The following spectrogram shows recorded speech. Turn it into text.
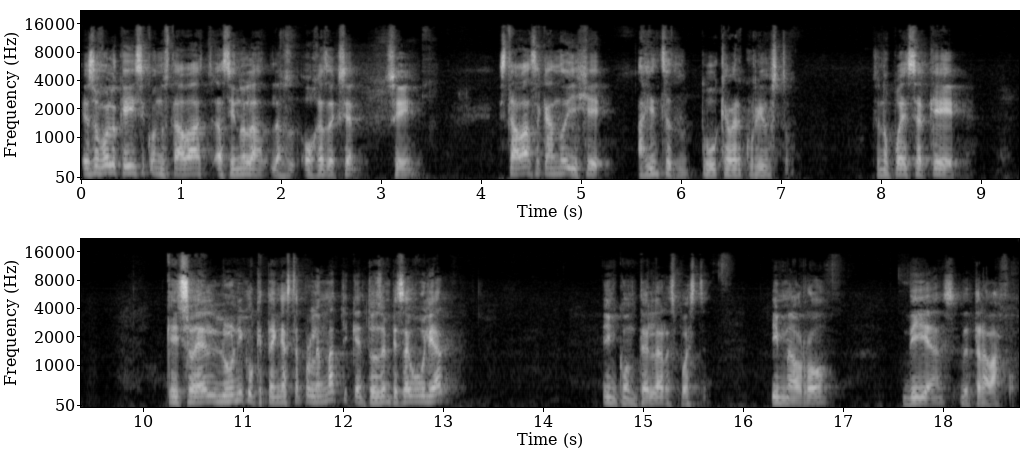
Eso fue lo que hice cuando estaba haciendo las hojas de Excel. Sí. Estaba sacando y dije, alguien se tuvo que haber ocurrido esto. O sea, no puede ser que que soy el único que tenga esta problemática. Entonces empecé a googlear y encontré la respuesta. Y me ahorró días de trabajo.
